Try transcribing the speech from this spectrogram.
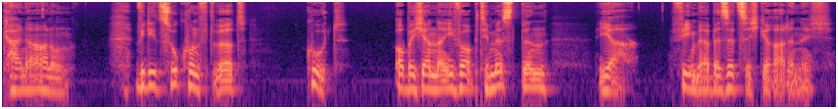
Keine Ahnung. Wie die Zukunft wird? Gut. Ob ich ein naiver Optimist bin? Ja. Viel mehr besitze ich gerade nicht.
